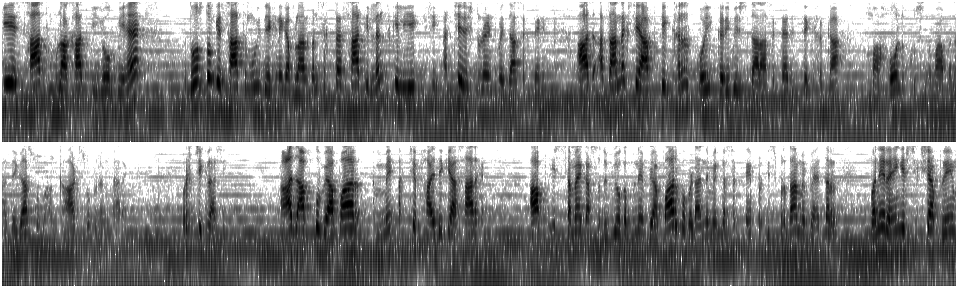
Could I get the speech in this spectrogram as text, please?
के साथ मुलाकात के योग भी हैं। दोस्तों के साथ मूवी देखने का प्लान बन सकता है। साथ ही लंच के लिए किसी अच्छे रेस्टोरेंट में जा सकते हैं। आज अचानक से आपके घर कोई करीबी रिश्तेदार आ सकता है, जिससे घर का माहौल खुशनुमा बना देगा। शुभ अंक आठ, शुभ रंग नारंगी। वृश्चिक राशि आज आपको व्यापार में अच्छे फ़ायदे के आसार हैं। आप इस समय का सदुपयोग अपने व्यापार को बढ़ाने में कर सकते हैं। प्रतिस्पर्धा में बेहतर बने रहेंगे, शिक्षा, प्रेम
